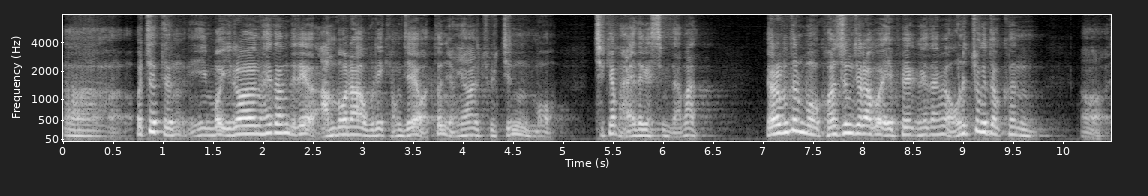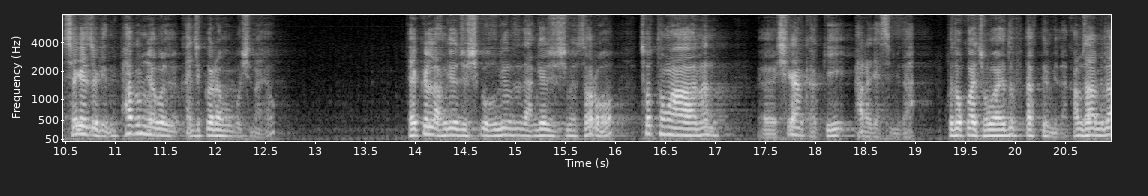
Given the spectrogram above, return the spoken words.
어, 어쨌든 이 뭐 이런 회담들이 안보나 우리 경제에 어떤 영향을 줄지는 뭐 지켜봐야 되겠습니다만 여러분들 뭐 건승절하고 에이펙 회담이 어느 쪽이 더큰 어, 세계적인 파급력을 가질 거라고 보시나요? 댓글 남겨주시고 의견도 남겨주시면 서로 소통하는 어, 시간 갖기 바라겠습니다. 구독과 좋아요도 부탁드립니다. 감사합니다.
